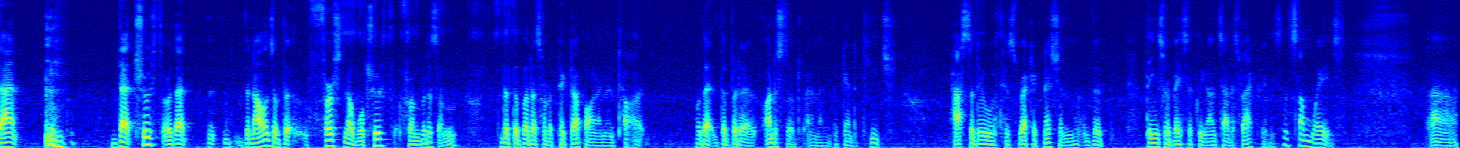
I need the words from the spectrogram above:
that that truth or that the knowledge of the first noble truth from Buddhism that the Buddha sort of picked up on and then taught, or that the Buddha understood and then began to teach, has to do with his recognition that things were basically unsatisfactory, at least in some ways. Uh,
